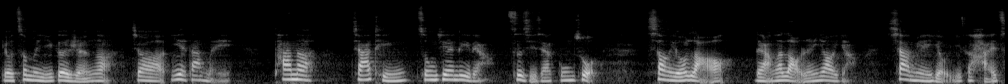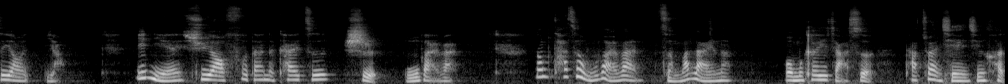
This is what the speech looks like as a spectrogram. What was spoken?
有这么一个人啊，叫叶大美，他呢家庭中坚力量，自己在工作。上有老，两个老人要养，下面有一个孩子要养，一年需要负担的开支是五百万。那么他这五百万怎么来呢？我们可以假设他赚钱已经很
